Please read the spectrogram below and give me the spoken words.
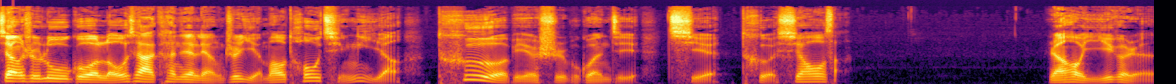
像是路过楼下看见两只野猫偷情一样，特别事不关己且特潇洒。然后一个人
